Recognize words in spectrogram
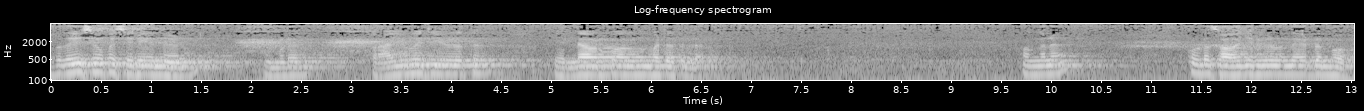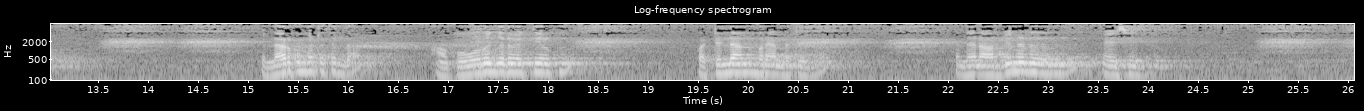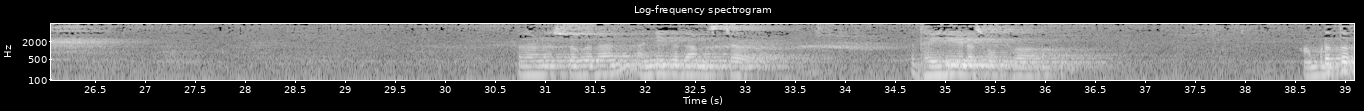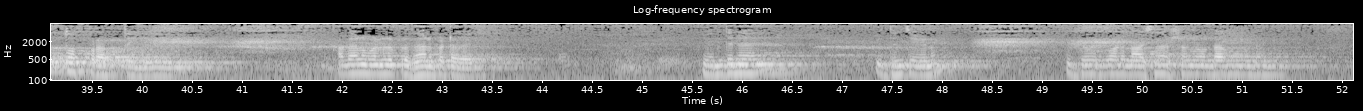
ഉപദേശമൊക്കെ ശരി തന്നെയാണ്. നമ്മുടെ പ്രായോഗിക ജീവിതത്തിൽ എല്ലാവർക്കും അതൊന്നും പറ്റത്തില്ല. അങ്ങനെ ഉള്ള സാഹചര്യങ്ങൾ നേരിടുമ്പോൾ എല്ലാവർക്കും പറ്റത്തില്ല. അപൂർവം ചില വ്യക്തികൾക്ക് പറ്റില്ല എന്നും പറയാൻ പറ്റില്ല. എന്തായാലും അർജുനന് ഇതൊന്നും ഏശിയില്ല. അതാണ് സ്വഗതാൻ അന്യഗതാം ധൈര്യയുടെ സ്വഭാവം. അമൃതത്വപ്രാപ്തിയെ അതാണ് വളരെ പ്രധാനപ്പെട്ട കാര്യം. എന്തിന് യുദ്ധം ചെയ്യണം? യുദ്ധം ഒരുപാട് നാശനഷ്ടങ്ങൾ ഉണ്ടാകുന്നുണ്ടെങ്കിൽ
